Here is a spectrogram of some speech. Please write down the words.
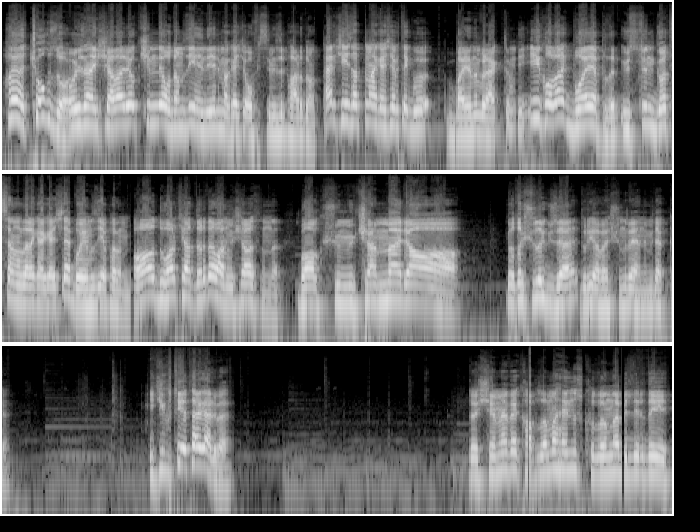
Hayat çok zor. O yüzden eşyalar yok. Şimdi odamızı yenileyelim arkadaşlar. Ofisimizi pardon. Her şeyi sattım arkadaşlar. Bir tek bu bayanı bıraktım. İlk olarak boya yapılır. Üstün göt san olarak arkadaşlar boyamızı yapalım. Aa duvar kağıtları da varmış aslında. Bak şu mükemmel ya. Ya da şu da güzel. Dur ya ben şunu beğendim bir dakika. İki kutu yeter galiba. Döşeme ve kaplama henüz kullanılabilir değil.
